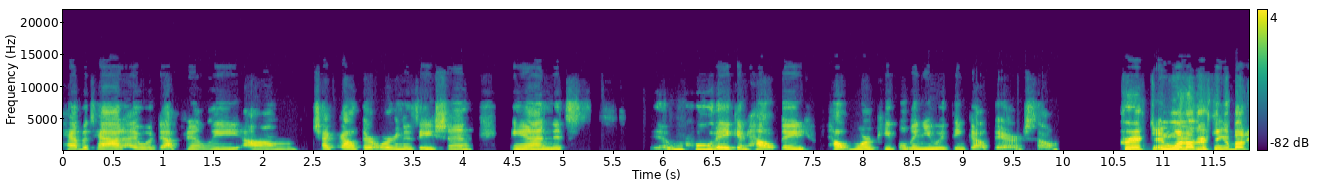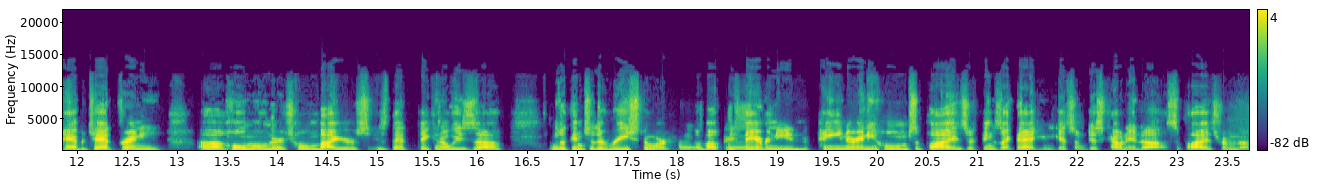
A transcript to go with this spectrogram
Habitat, I would definitely um, check out their organization, and it's who they can help. They help more people than you would think out there. So. Correct. And one other thing about Habitat for any uh, homeowners, home buyers, is that they can always uh, look into the restore about if they ever need paint or any home supplies or things like that. You can get some discounted uh, supplies from the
